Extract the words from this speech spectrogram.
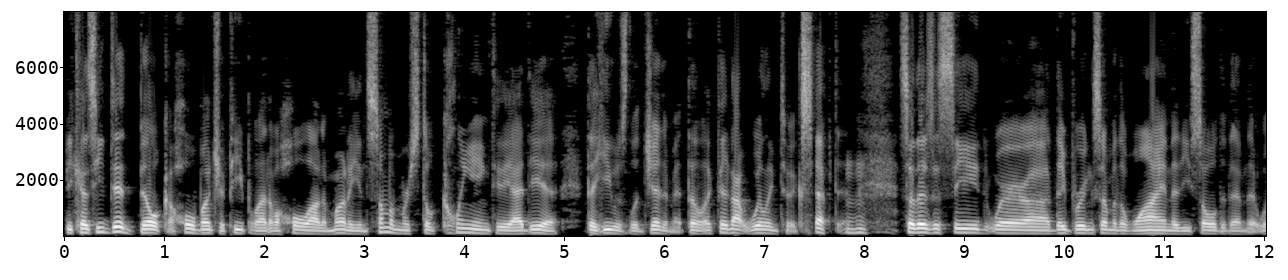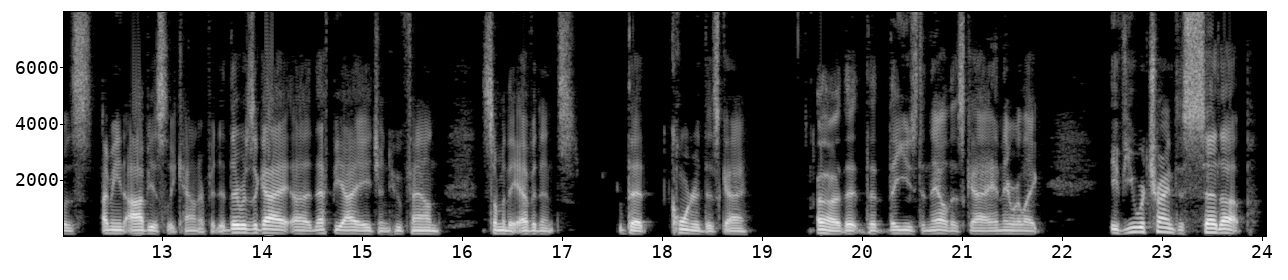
because he did bilk a whole bunch of people out of a whole lot of money. And some of them are still clinging to the idea that he was legitimate. They're like, they're not willing to accept it. Mhm. So there's a scene where uh, they bring some of the wine that he sold to them that was, I mean, obviously counterfeited. There was a guy, uh, an FBI agent, who found some of the evidence that cornered this guy, uh, that that they used to nail this guy, and they were like, if you were trying to set up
